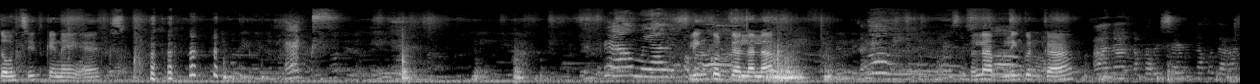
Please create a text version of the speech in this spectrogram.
Don't sit, can I X? X. Lingkod ka, lalab. Lalab, lingkod ka. Ano, naka-reserve na ko daan.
